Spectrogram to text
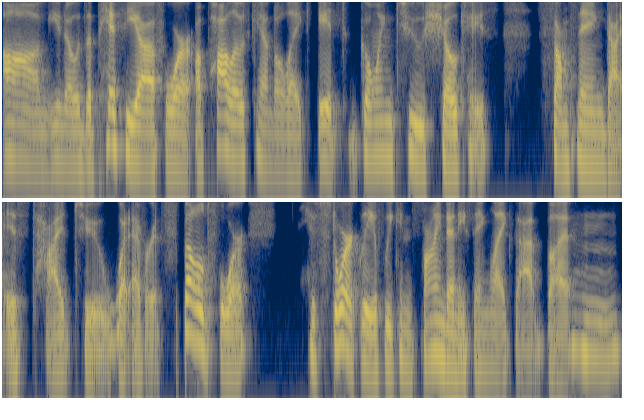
um you know the pythia for apollo's candle like it's going to showcase something that is tied to whatever it's spelled for historically if we can find anything like that but Mhm.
